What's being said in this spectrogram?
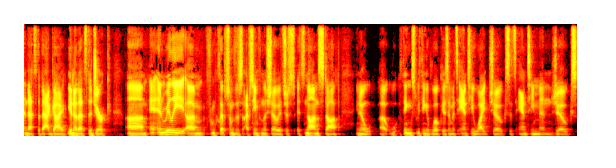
and that's the bad guy. You know, that's the jerk. Um, and, and, really, um, from clips from this I've seen from the show, it's just it's nonstop. You know, uh, w- things we think of wokeism. It's anti-white jokes. It's anti-men jokes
